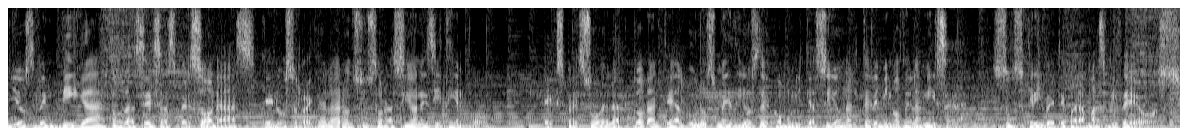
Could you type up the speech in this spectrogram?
Dios bendiga a todas esas personas que nos regalaron sus oraciones y tiempo expresó el actor ante algunos medios de comunicación al término de la misa. Suscríbete para más videos.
